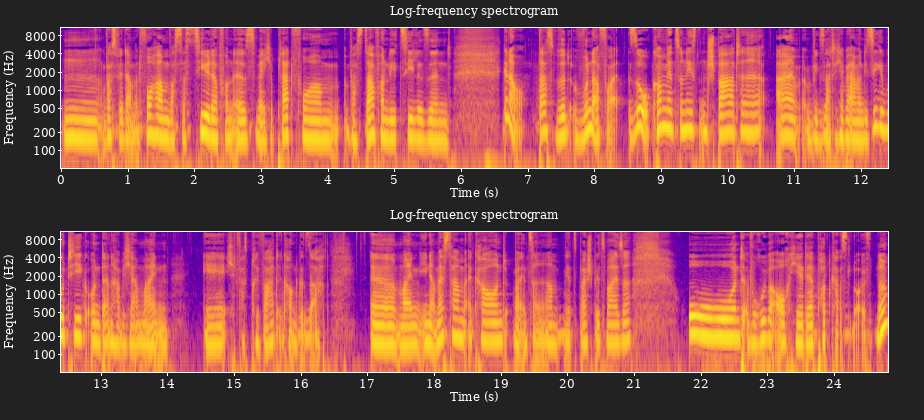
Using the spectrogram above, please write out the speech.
mh, mm, was wir damit vorhaben, was das Ziel davon ist, welche Plattform, was davon die Ziele sind. Genau, das wird wundervoll. So, kommen wir zur nächsten Sparte. Ähm, wie gesagt, ich habe ja einmal die Siegeboutique und dann habe ich ja meinen ich hätte fast Privataccount gesagt, äh, meinen Ina Mestham-Account bei Instagram jetzt beispielsweise und worüber auch hier der Podcast läuft, ne?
